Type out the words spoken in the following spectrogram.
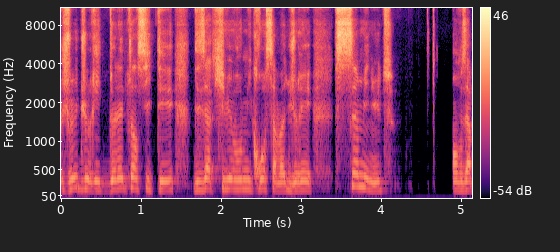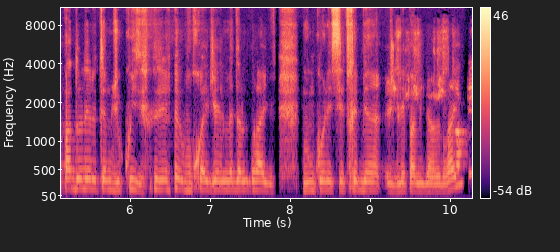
Je veux du rythme, de l'intensité. Désactivez vos micros, ça va durer 5 minutes. on vous a pas donné le thème du quiz. vous croyez que j'allais le mettre dans le drive? Vous me connaissez très bien, je ne l'ai pas mis dans le drive. que,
